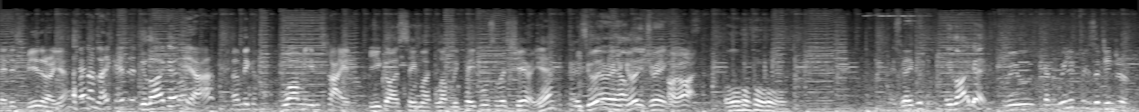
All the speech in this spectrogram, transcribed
That is better, yeah? I don't like it. you like it? Yeah, uh, make it warm inside. You guys seem like lovely people, so let's share it, yeah? You It's good? very you healthy good? drink. All right. Oh. It's very good. You like it? We can really feel the ginger.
